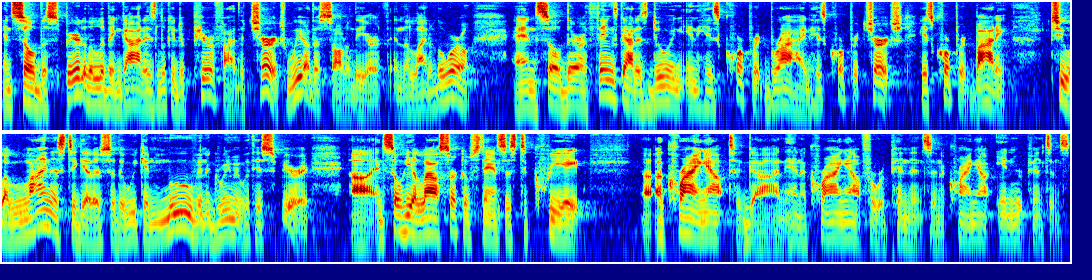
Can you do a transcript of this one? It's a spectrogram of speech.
And so the Spirit of the living God is looking to purify the church. We are the salt of the earth and the light of the world. And so there are things God is doing in His corporate bride, His corporate church, His corporate body to align us together so that we can move in agreement with His Spirit. Uh, and so He allows circumstances to create a crying out to God and a crying out for repentance and a crying out in repentance.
